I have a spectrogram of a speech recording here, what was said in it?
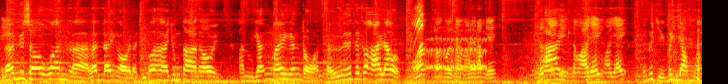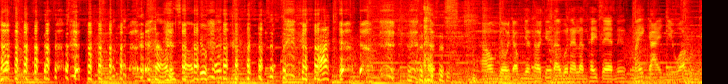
thì lên cái show của anh là lên đây ngồi là chỉ có hai chúng ta thôi. Anh gắn máy gắn đồ anh tự hết chứ có ai đâu. Ủa mọi người sao ngồi đây đông vậy Nước Ai? sao ngồi vậy ngồi vậy em nói chuyện với dông hả? Trời sợ quá. Hả? Không đùa chọc Vinh thôi chứ tại bữa nay lên thấy xe nó máy cài nhiều quá. Mọi người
